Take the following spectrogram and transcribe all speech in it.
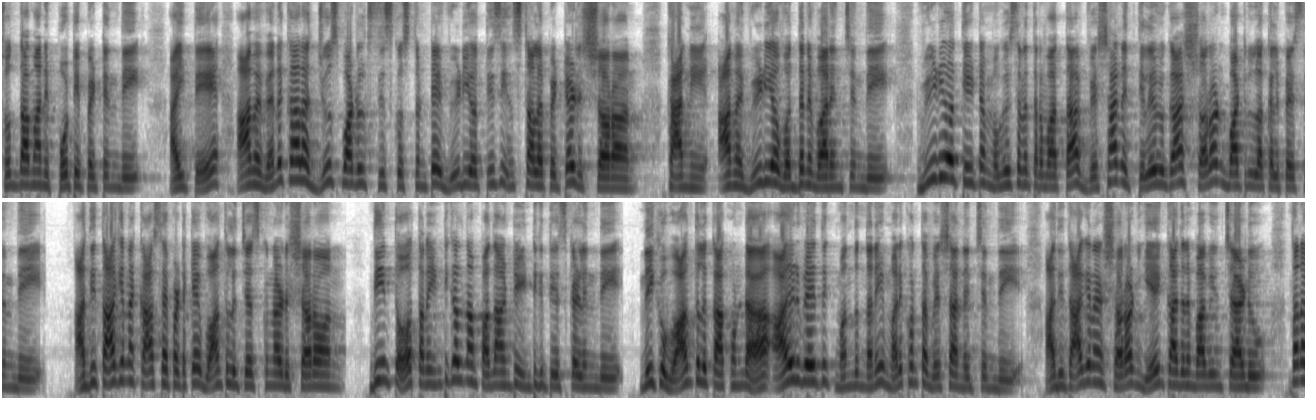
చూద్దామని పోటీ పెట్టింది. అయితే ఆమె వెనకాల జ్యూస్ బాటిల్స్ తీసుకొస్తుంటే వీడియో తీసి ఇన్స్టాలో పెట్టాడు షరాన్ కానీ ఆమె వీడియో వద్దని వారించింది. వీడియో తీయటం ముగిసిన తర్వాత విషాన్ని తెలివిగా షరాన్ బాటిల్లో కలిపేసింది. అది తాగిన కాసేపటికే వాంతులు చేసుకున్నాడు షరోన్. దీంతో తన ఇంటికి వెళ్దాం పద అంటూ ఇంటికి తీసుకెళ్ళింది. నీకు వాంతులు కాకుండా ఆయుర్వేదిక్ మందుందని మరికొంత విషయాన్ని ఇచ్చింది అది తాగిన షరోన్ ఏం కాదని భావించాడు. తన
